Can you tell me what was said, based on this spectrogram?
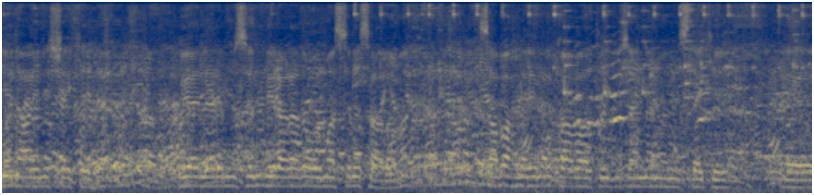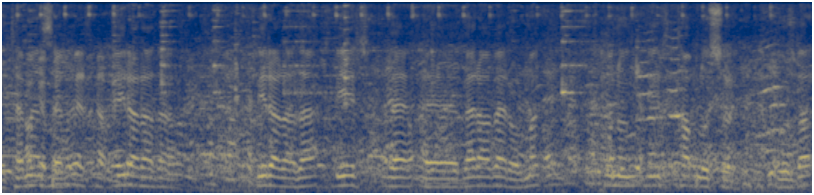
yine aynı şekilde üyelerimizin bir arada olmasını sağlamak. Sabahleyin bu kahvaltıyı ülkemizdeki e, temel sebep bir arada bir arada bir ve e, beraber olmak. Bunun bir tablosu burada.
